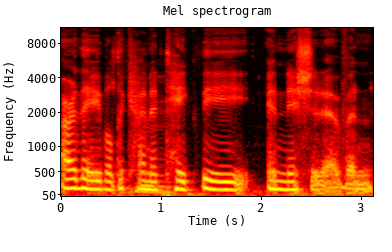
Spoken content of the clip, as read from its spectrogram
are they able to kind of mm. take the initiative and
